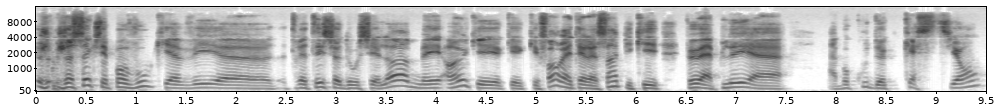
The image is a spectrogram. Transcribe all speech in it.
Je, sais que c'est pas vous qui avez traité ce dossier-là, mais un qui est, fort intéressant puis qui peut appeler à, beaucoup de questions.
